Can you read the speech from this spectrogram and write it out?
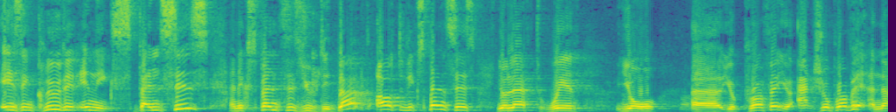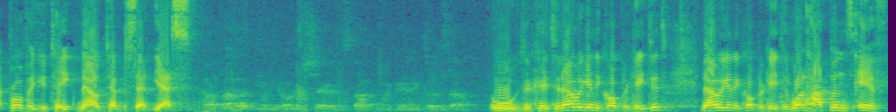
is included in the expenses, and expenses you deduct. After the expenses, you're left with your uh, your profit, your actual profit, and that profit you take now 10%. Yes? How about when you own a share in the stock market and it goes up? Oh, okay. So now we're getting complicated. Now we're getting complicated. What happens if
